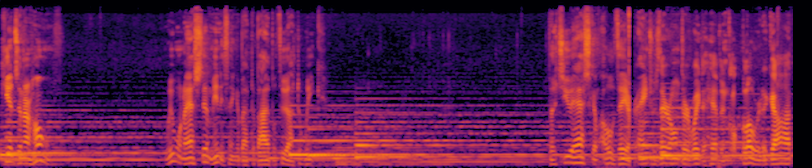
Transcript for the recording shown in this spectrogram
kids in our home. We won't ask them anything about the Bible throughout the week. But you ask them, oh, they are angels. They're on their way to heaven. Glory to God.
